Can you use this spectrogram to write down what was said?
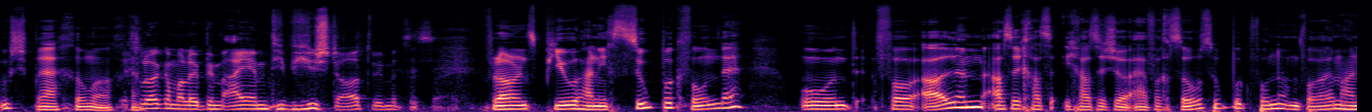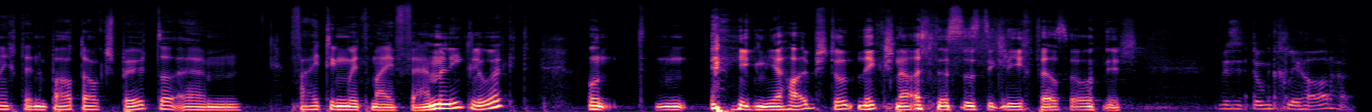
äh, Aussprecher machen? Ich schaue mal, ob im IMDb steht, wie man das sagt. Florence Pugh habe ich super gefunden. Und vor allem, also ich habe ich has sie schon einfach so super gefunden und vor allem habe ich dann ein paar Tage später ähm, Fighting with My Family geschaut und irgendwie eine halbe Stunde nicht geschnallt, dass das die gleiche Person ist. Wie sie dunkle Haare hat.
